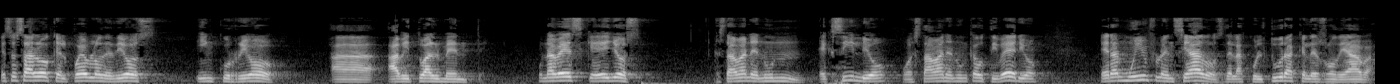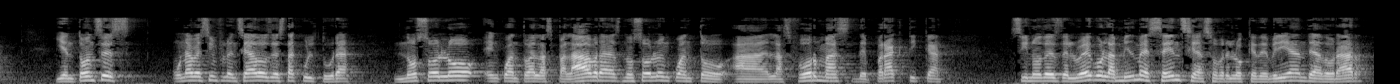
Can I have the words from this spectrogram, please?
Eso es algo que el pueblo de Dios incurrió habitualmente. Una vez que ellos estaban en un exilio o estaban en un cautiverio, eran muy influenciados de la cultura que les rodeaba. Y entonces, una vez influenciados de esta cultura, no solo en cuanto a las palabras, no solo en cuanto a las formas de práctica, sino desde luego la misma esencia sobre lo que deberían de adorar,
